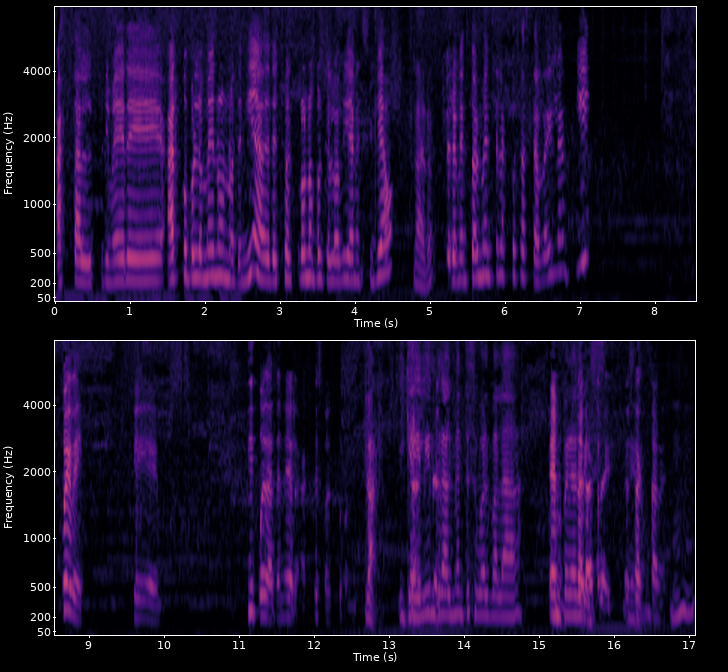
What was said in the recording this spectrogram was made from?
hasta el primer eh, arco por lo menos no tenía derecho al trono porque lo habían exiliado, Claro. pero eventualmente las cosas se arreglan y puede que sí pueda tener acceso al trono. Claro. Y que Aileen realmente se vuelva la emperatriz. Emperatriz, digamos. exactamente.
